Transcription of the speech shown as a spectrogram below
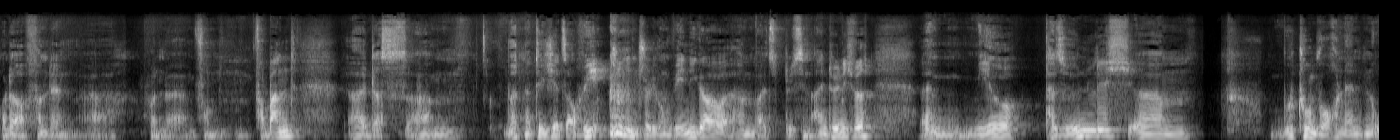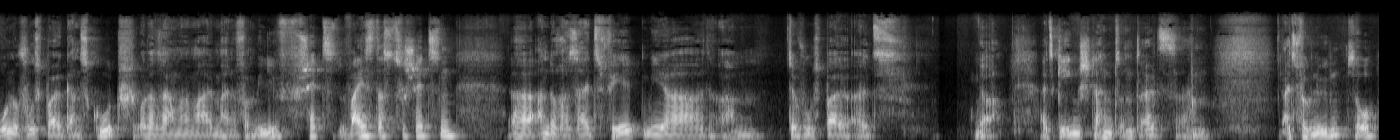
oder von den äh, von, äh, vom Verband. Äh, das ähm, wird natürlich jetzt auch wie, Entschuldigung, weniger, ähm, weil es ein bisschen eintönig wird. Ähm, mir persönlich ähm, tun Wochenenden ohne Fußball ganz gut oder sagen wir mal, meine Familie schätzt, weiß das zu schätzen. Äh, andererseits fehlt mir ähm, der Fußball als ja als Gegenstand und als ähm, als Vergnügen so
